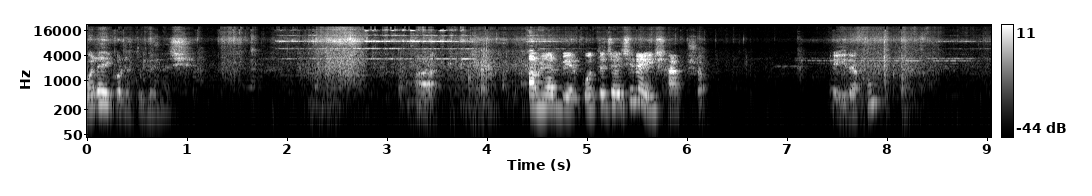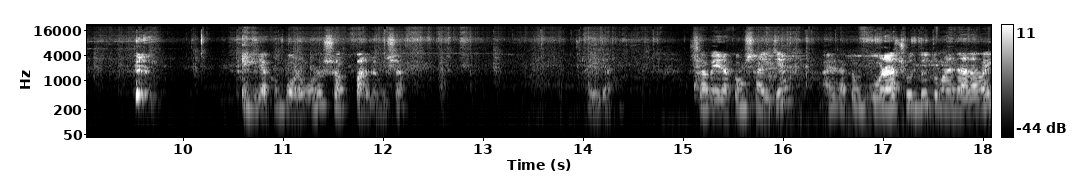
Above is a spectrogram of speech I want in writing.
বলে এই করে তুলে এনেছি। আর আমি আর বের করতে চাইছি না এই শাক সব। এইরকম এইরকম বড় বড় সব পালং শাক। এই দেখো, সব এরকম সাইজে আর এরকম গোড়া শুদ্ধ তোমার দাদাভাই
